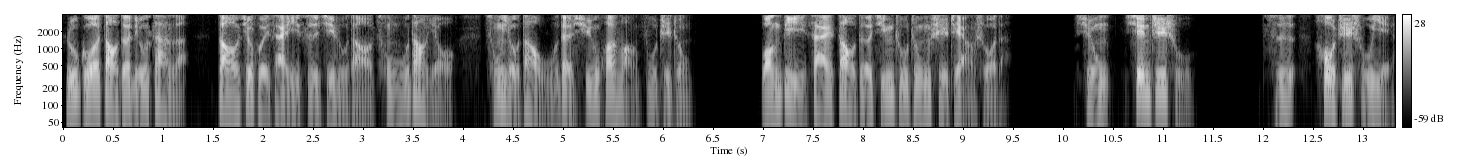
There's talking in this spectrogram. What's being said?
如果道德流散了，道就会再一次进入到从无到有、从有到无的循环往复之中。王弼在《道德经注》中是这样说的：“雄先之属，雌后之属也。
